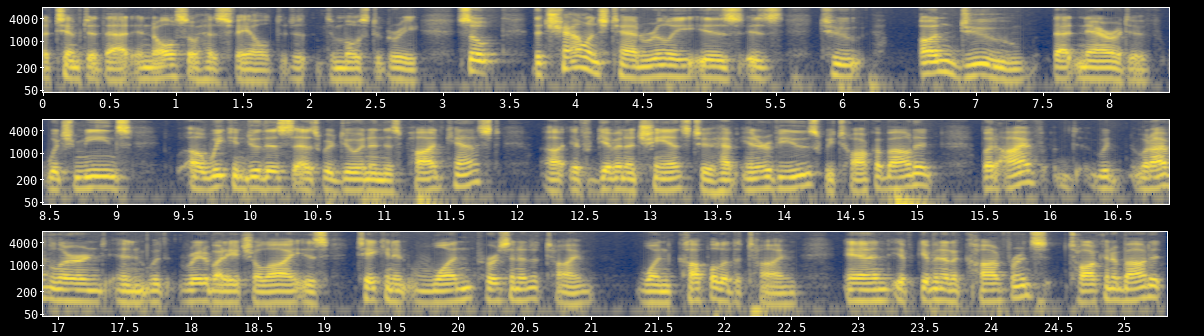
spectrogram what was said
attempted that and also has failed to, to most degree. So the challenge, Tad, really is is to undo that narrative, which means uh, we can do this as we're doing in this podcast. Uh, if given a chance to have interviews, we talk about it. But I've what I've learned and with great about HLI is taking it one person at a time, one couple at a time, and if given at a conference, talking about it,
